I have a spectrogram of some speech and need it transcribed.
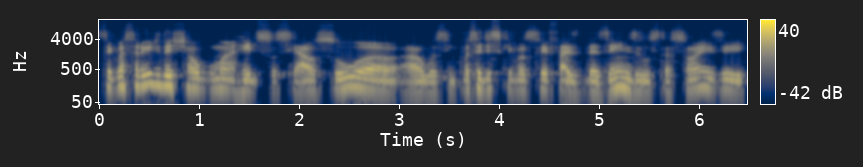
Você gostaria de deixar alguma rede social sua, algo assim? Que você disse que você faz desenhos, ilustrações e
